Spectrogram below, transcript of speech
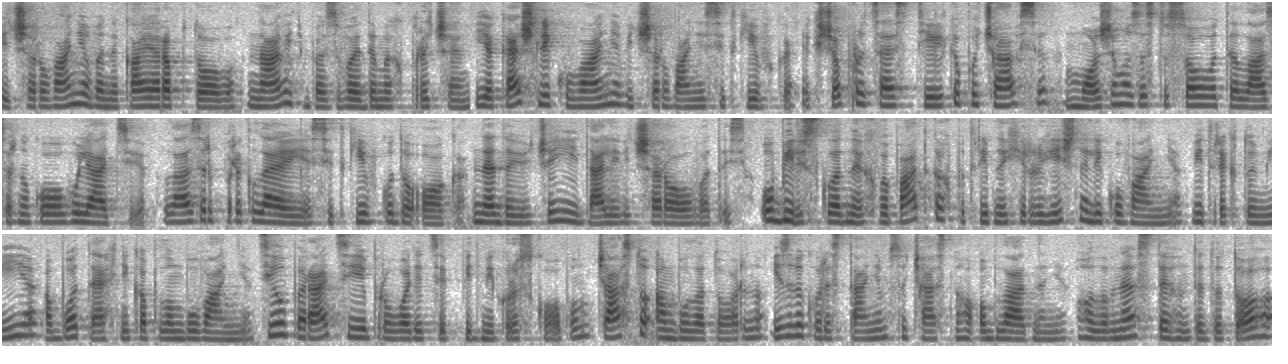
відшарування виникає раптово, навіть без видимих причин. Яке ж лікування відшарування сітківки? Якщо процес тільки почався, можемо застосовувати лазерну коагуляцію. Лазер приклеює сітківку до ока, не даючи їй далі відшаровуватись. У більш складних випадках потрібне хірургічне лікування, вітректомія або техніка пломбування. Ці операції проводяться під мікроскопом, часто амбулаторно і з використанням сучасного обладнання. Головне встигнути до того,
